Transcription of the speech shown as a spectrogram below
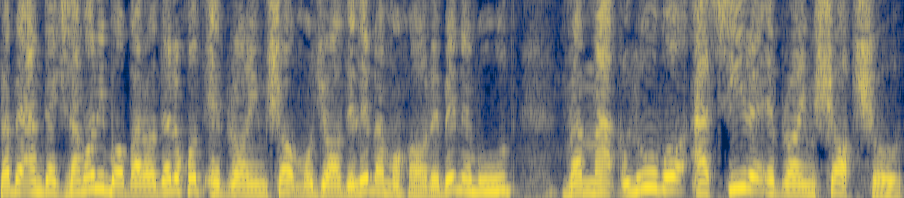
و به اندک زمانی با برادر خود ابراهیم شاه مجادله و محاربه نمود و مغلوب و اسیر ابراهیم شاه شد.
